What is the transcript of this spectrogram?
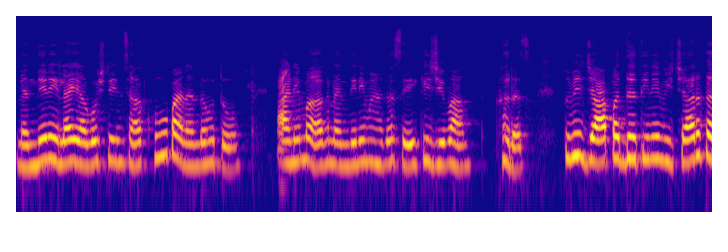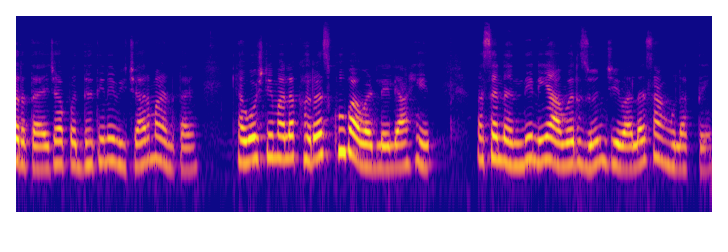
नंदिनीला या गोष्टींचा खूप आनंद होतो. आणि मग नंदिनी म्हणत असे की जीवा खरंच. तुम्ही ज्या पद्धतीने विचार करताय ज्या पद्धतीने विचार मांडताय ह्या गोष्टी मला खरंच खूप आवडलेल्या आहेत. असं नंदिनी आवर्जून जीवाला सांगू लागते.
